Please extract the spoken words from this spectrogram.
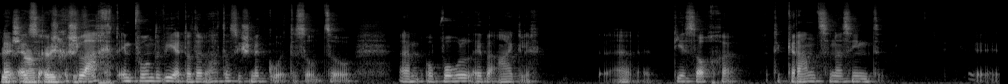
äh, also gerichtet. schlecht empfunden wird oder ah, das ist nicht gut so und so. Ähm, obwohl eben eigentlich äh, die Sachen, die Grenzen sind äh,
